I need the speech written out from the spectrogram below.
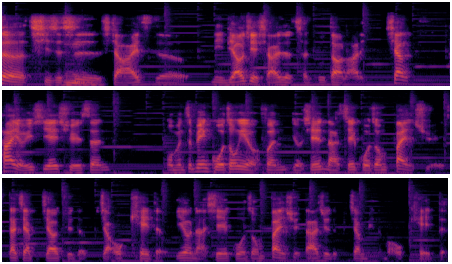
这其实是小孩子的，嗯，你了解小孩子的程度到哪里？像他有一些学生，我们这边国中也有分，有些哪些国中办学，大家比较觉得比较 OK 的，也有哪些国中办学，大家觉得比较没那么 OK 的。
